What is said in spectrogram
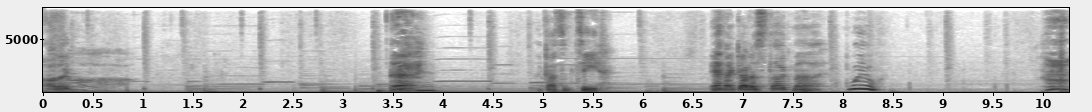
oh. Uh, I got some tea. And I got a Slugma. Woo!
